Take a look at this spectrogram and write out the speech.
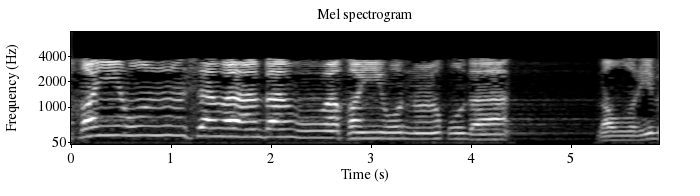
خير ثوابا وخير عقبا. واضرب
